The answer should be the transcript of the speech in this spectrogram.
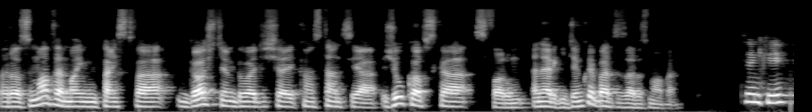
rozmowę. Moim Państwa gościem była dzisiaj Konstancja Ziółkowska z Forum Energii. Dziękuję bardzo za rozmowę. Dzięki.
